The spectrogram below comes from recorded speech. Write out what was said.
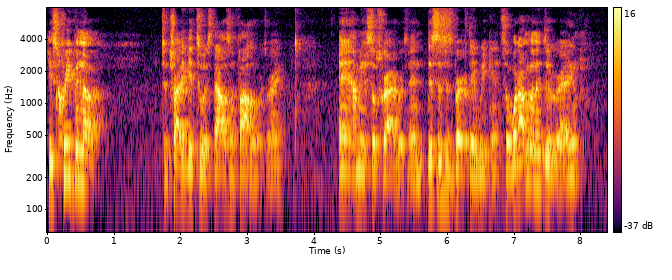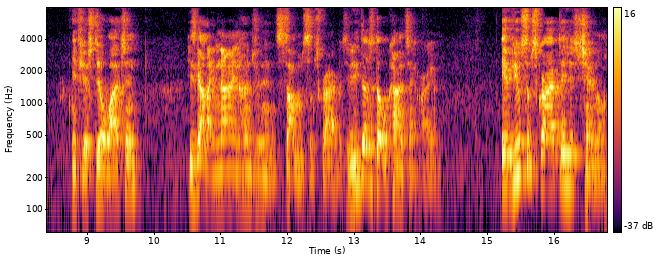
He's creeping up to try to get to his thousand followers, right? And I mean subscribers. And this is his birthday weekend. So what I'm gonna do, right? If you're still watching, He's got like 900 and something subscribers. He does dope content, right? If you subscribe to his channel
